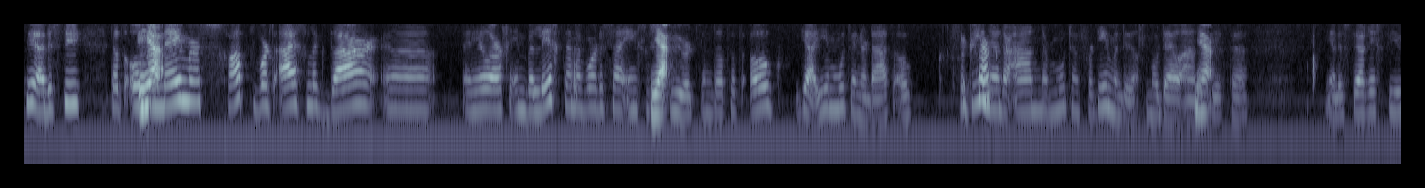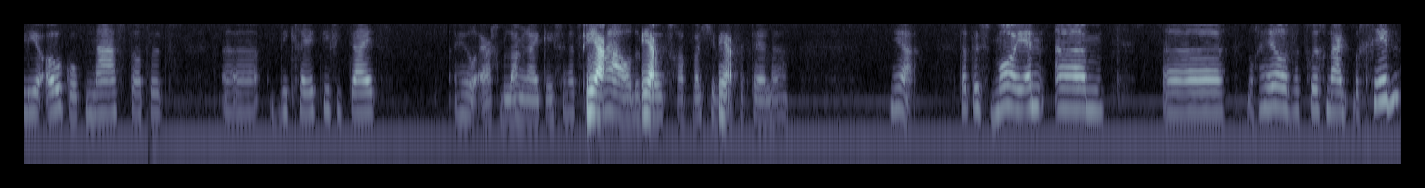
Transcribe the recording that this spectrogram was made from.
ja, dus die, dat ondernemerschap ja. wordt eigenlijk daar heel erg in belicht en daar worden zij in gestuurd. Ja. En dat het ook, ja, je moet inderdaad ook verdienen exact. eraan. Er moet een verdienmodel aan ja. zitten. Ja, dus daar richten jullie je ook op. Naast dat het uh, die creativiteit heel erg belangrijk is. En het verhaal, de boodschap wat je wil vertellen. Ja, dat is mooi. En um, uh, nog heel even terug naar het begin.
